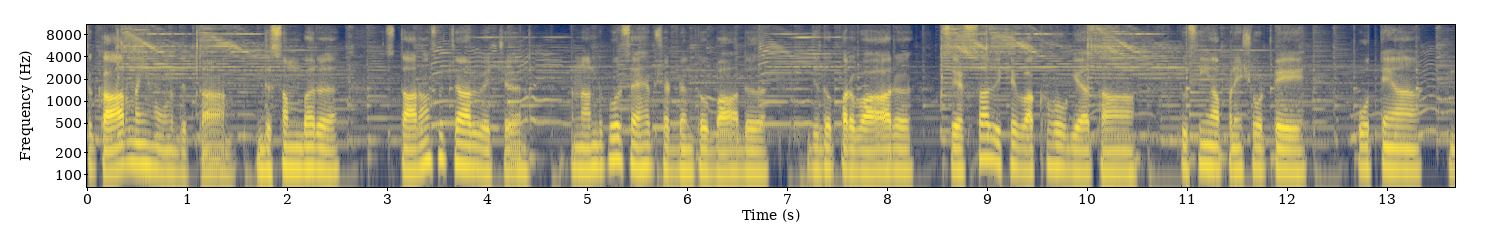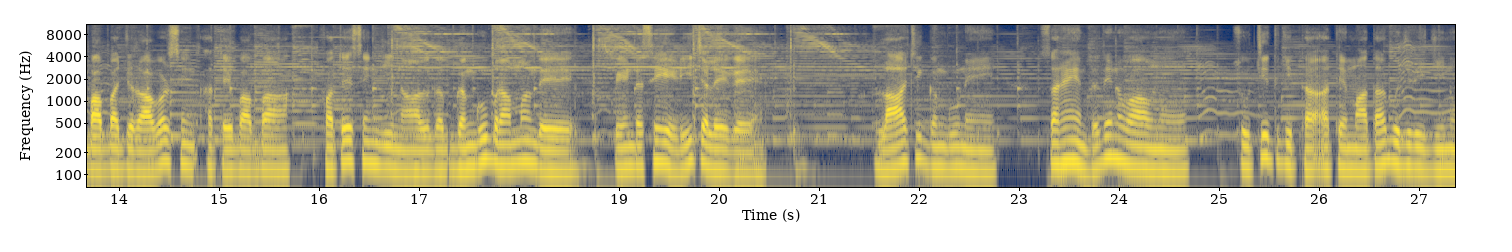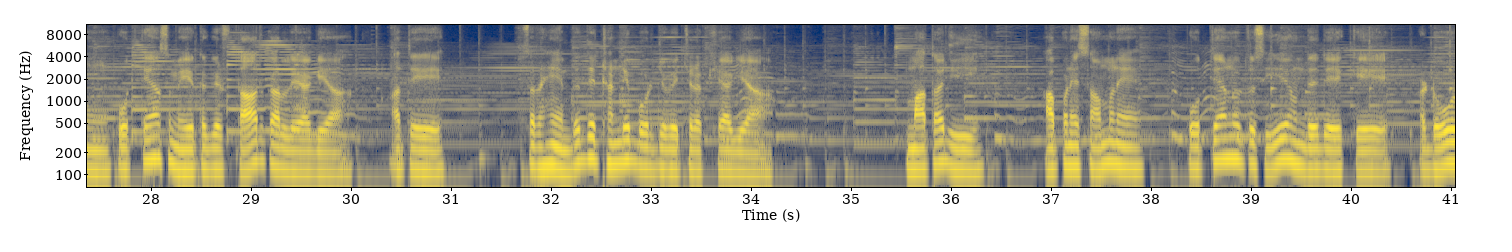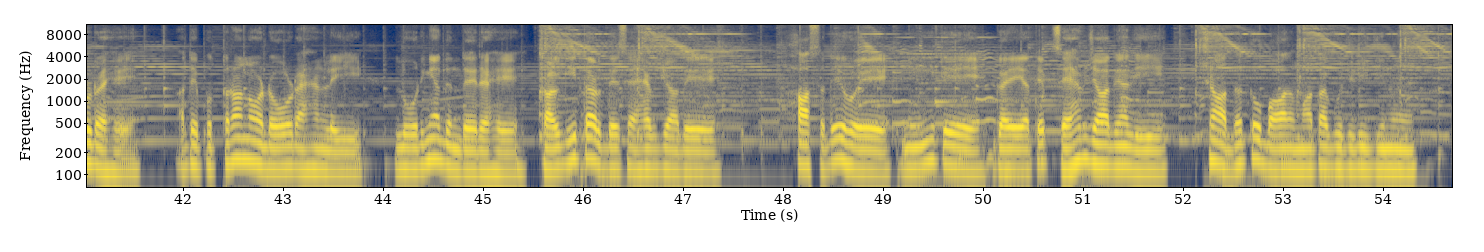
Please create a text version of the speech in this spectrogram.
ਸਕਾਰ ਨਹੀਂ ਹੋਣ ਦਿੱਤਾ। ਦਸੰਬਰ 1704 ਵਿੱਚ ਅਨੰਦਪੁਰ ਸਾਹਿਬ ਛੱਡਣ ਤੋਂ ਬਾਅਦ ਜਦੋਂ ਪਰਿਵਾਰ ਸਿਰਸਾ ਵਿਖੇ ਵੱਖ ਹੋ ਗਿਆ ਤਾਂ ਤੁਸੀਂ ਆਪਣੇ ਛੋਟੇ ਪੋਤਿਆਂ, ਬਾਬਾ ਜੋਰਾਵਰ ਸਿੰਘ ਅਤੇ ਬਾਬਾ ਫਤਿਹ ਸਿੰਘ ਜੀ ਨਾਲ ਗੰਗੂ ਬ੍ਰਾਹਮਣ ਦੇ ਪਿੰਡ ਸਹੇੜੀ ਚਲੇ ਗਏ। ਲਾਲਚੀ ਗੰਗੂ ਨੇ ਸਰਹਿੰਦ ਦੇ ਨਵਾਬ ਨੂੰ ਸੂਚਿਤ ਕੀਤਾ ਅਤੇ ਮਾਤਾ ਗੁਜਰੀ ਜੀ ਨੂੰ ਪੋਤਿਆਂ ਸਮੇਤ ਗ੍ਰਿਫਤਾਰ ਕਰ ਲਿਆ ਗਿਆ ਅਤੇ ਸਰਹਿੰਦ ਦੇ ਠੰਡੇ ਬੁਰਜ ਵਿੱਚ ਰੱਖਿਆ ਗਿਆ। ਮਾਤਾ ਜੀ ਆਪਣੇ ਸਾਹਮਣੇ ਪੋਤਿਆਂ ਨੂੰ ਤਸੀਹੇ ਹੁੰਦੇ ਦੇਖ ਕੇ ਅਡੋਲ ਰਹੇ ਅਤੇ ਪੁੱਤਰਾਂ ਨੂੰ ਅਡੋਲ ਰਹਿਣ ਲਈ ਲੋਰੀਆਂ ਦਿੰਦੇ ਰਹੇ। ਕਲਗੀਧਰ ਦੇ ਸਹਿਬਜ਼ਾਦੇ ਹੱਸਦੇ ਹੋਏ ਨੀਂਹ ਤੇ ਗਏ ਅਤੇ ਸਹਿਬਜ਼ਾਦਿਆਂ ਦੀ ਸ਼ਹਾਦਤ ਤੋਂ ਬਾਅਦ ਮਾਤਾ ਗੁਜਰੀ ਜੀ ਨੂੰ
